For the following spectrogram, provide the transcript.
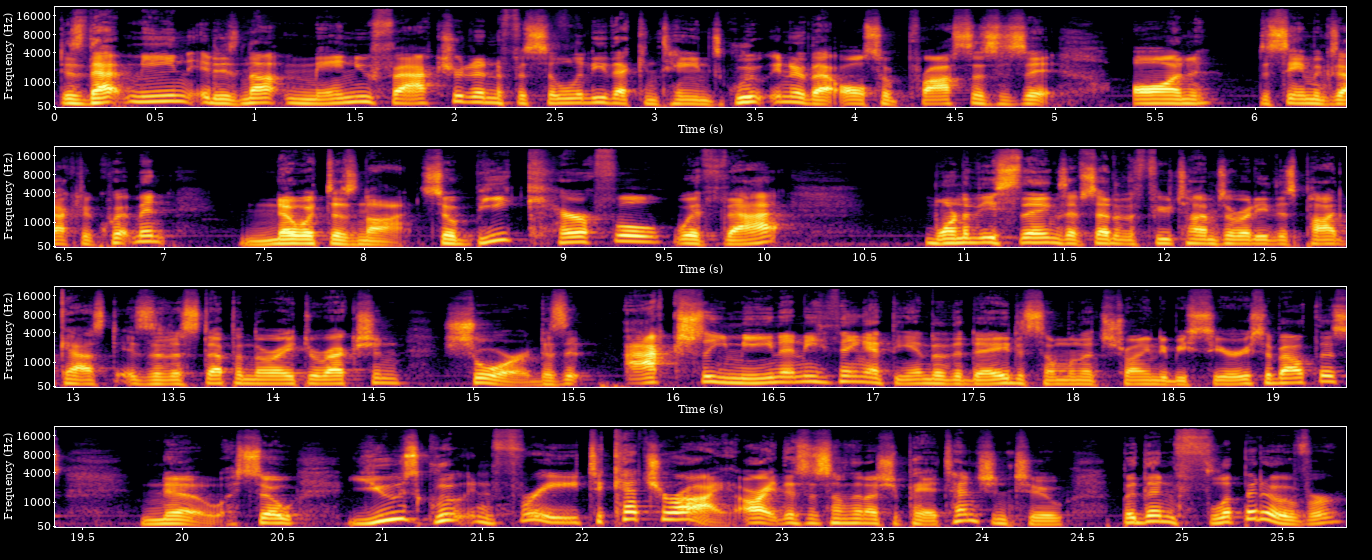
Does that mean it is not manufactured in a facility that contains gluten or that also processes it on the same exact equipment? No, it does not. So be careful with that one of these things, I've said it a few times already this podcast, is it a step in the right direction? Sure. Does it actually mean anything at the end of the day to someone that's trying to be serious about this? No. So use gluten free to catch your eye. All right, this is something I should pay attention to, but then flip it over,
